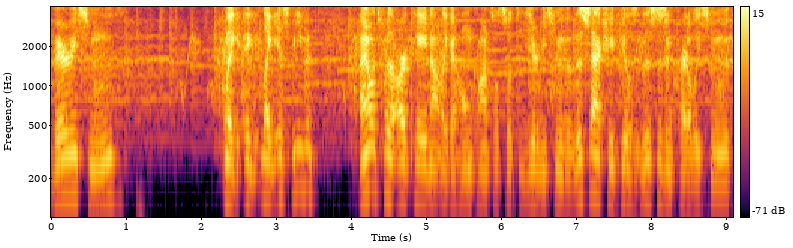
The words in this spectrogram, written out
Very smooth. Like, it, like it's even. I know it's for the arcade, not like a home console, so it's easier to be smooth. But this actually feels. This is incredibly smooth.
